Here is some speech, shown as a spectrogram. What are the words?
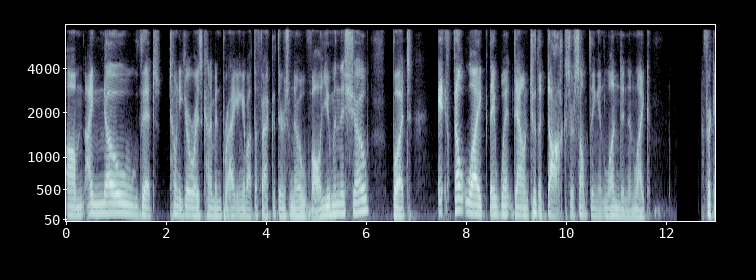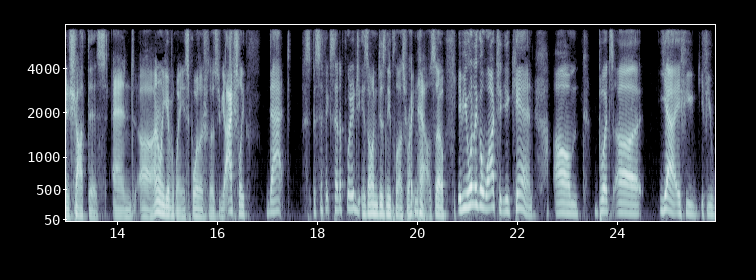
Um, I know that Tony Gilroy's kind of been bragging about the fact that there's no volume in this show, but it felt like they went down to the docks or something in London and like freaking shot this. And uh, I don't want to give away any spoilers for those of you. Actually, that specific set of footage is on Disney Plus right now. So if you want to go watch it, you can. Um, but uh, yeah, if you if you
